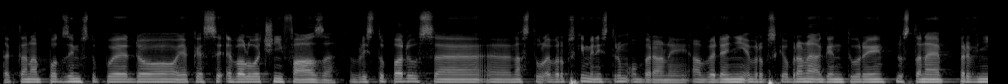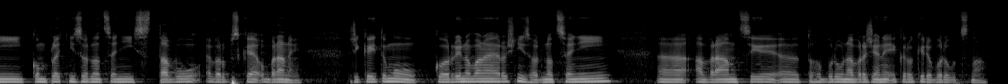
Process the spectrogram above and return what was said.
tak ta na podzim vstupuje do jakési evaluační fáze. V listopadu se eh, na stůl evropským ministrům obrany a vedení Evropské obrané agentury dostane první kompletní zhodnocení stavu evropské obrany. Říkají tomu koordinované roční zhodnocení eh, a v rámci toho budou navrženy i kroky do budoucna.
